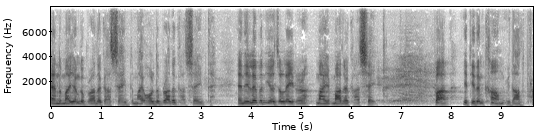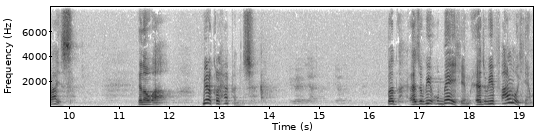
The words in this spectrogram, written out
and my younger brother got saved, my older brother got saved, and 11 years later, my mother got saved. But it didn't come without price. You know, uh, miracle happens. But as we obey Him, as we follow Him,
